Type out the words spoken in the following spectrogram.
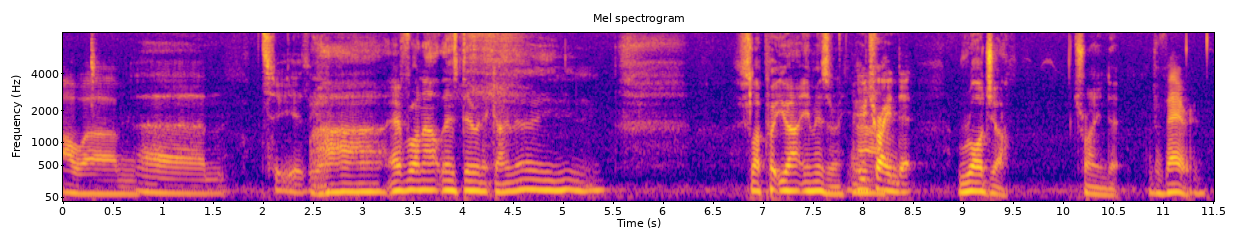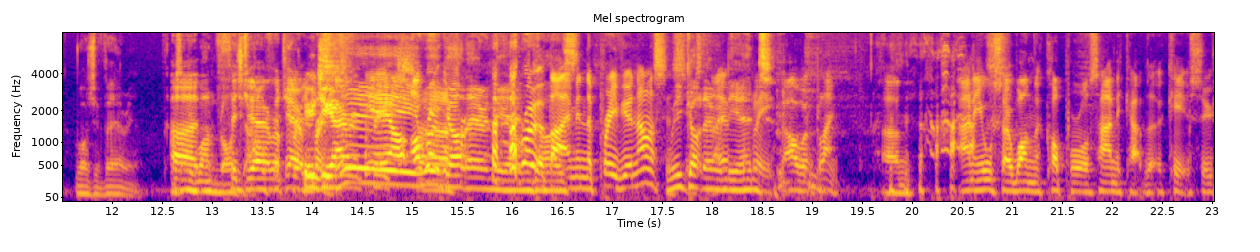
Oh, um, Um, two years ago. Ah, everyone out there's doing it, going. "Hey." Shall I put you out of your misery? Who trained it? Roger trained it. Bavarian. Roger Varian. There's only Um, one Roger. Fujaira Oh, Fujaira Prince. Prince. Fujaira. Yeah, I- I we wrote- got there in the end. I wrote about guys. him in the preview analysis. We got there in the end. complete. I went blank. Um, and he also won the Copper Horse handicap that Okita Soushi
